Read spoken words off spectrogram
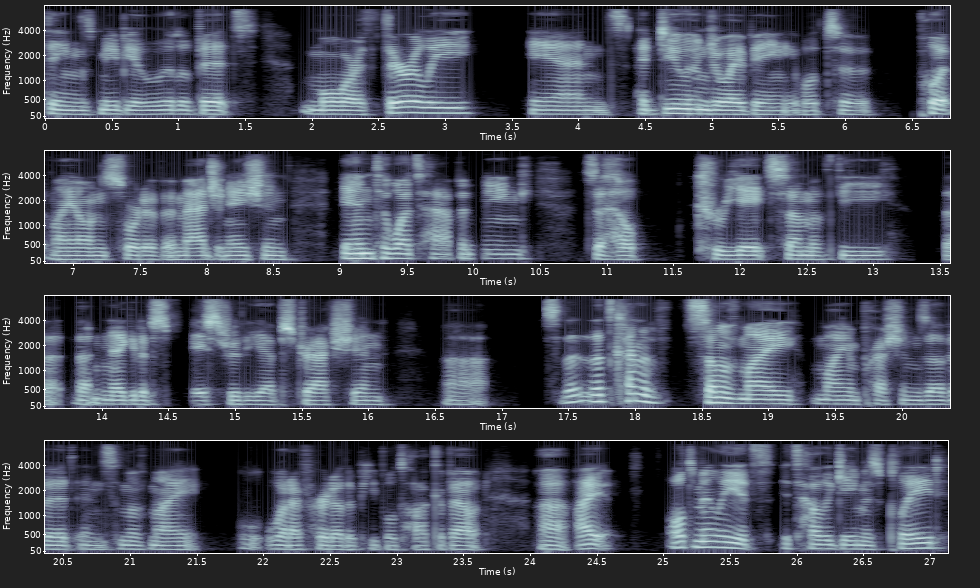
things maybe a little bit more thoroughly and I do enjoy being able to put my own sort of imagination into what's happening to help create some of the that, that negative space through the abstraction. Uh, so that, that's kind of some of my my impressions of it and some of my what I've heard other people talk about. Uh, I ultimately it's it's how the game is played.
